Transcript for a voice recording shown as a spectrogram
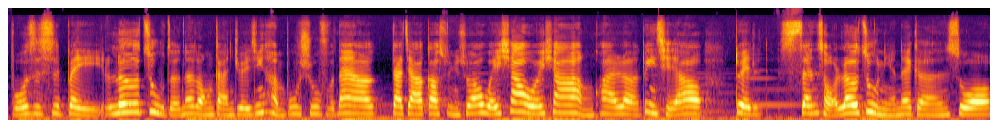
脖子是被勒住的那种感觉，已经很不舒服，但要大家要告诉你说微笑，微笑很快乐，并且要对伸手勒住你的那个人说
